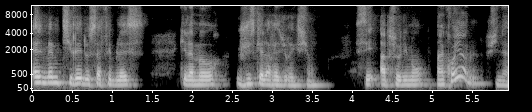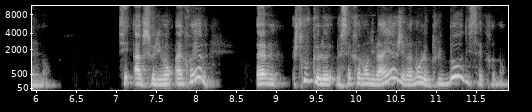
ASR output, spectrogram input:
elle-même tirée de sa faiblesse, qui est la mort, jusqu'à la résurrection. C'est absolument incroyable, finalement. C'est absolument incroyable. Euh, je trouve que le, le sacrement du mariage est vraiment le plus beau des sacrements,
